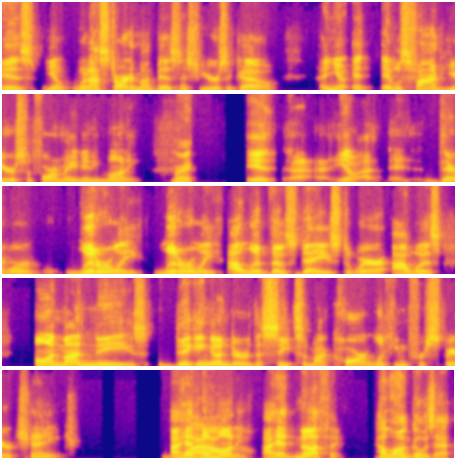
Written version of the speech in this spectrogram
is, you know, when I started my business years ago, and you know, it it was five years before I made any money. Right. It, uh, you know, I- it, there were literally, literally, I lived those days to where I was on my knees digging under the seats of my car looking for spare change. I had no money. I had nothing. How long ago was that?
